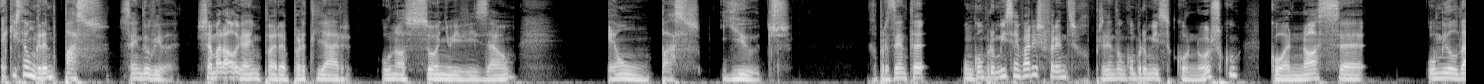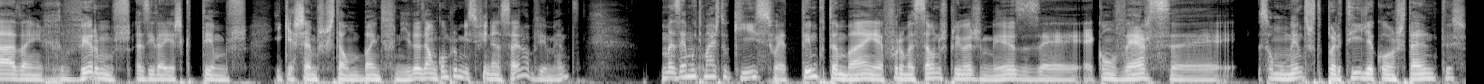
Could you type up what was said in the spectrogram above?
É que isto é um grande passo, sem dúvida. Chamar alguém para partilhar o nosso sonho e visão é um passo huge. Representa um compromisso em várias frentes. Representa um compromisso connosco, com a nossa humildade em revermos as ideias que temos e que achamos que estão bem definidas. É um compromisso financeiro, obviamente, mas é muito mais do que isso. É tempo também, é formação nos primeiros meses, é, é conversa, é, são momentos de partilha constantes.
